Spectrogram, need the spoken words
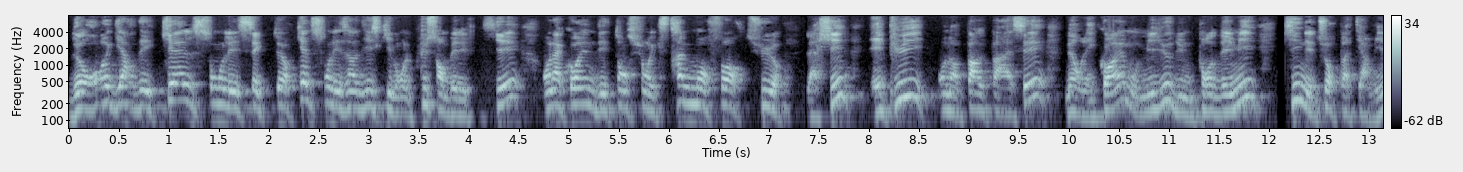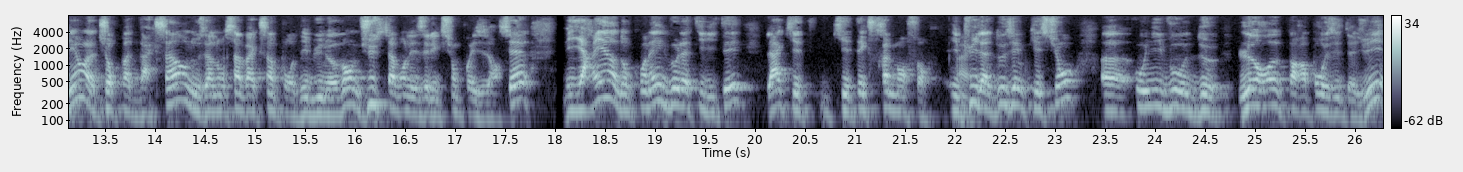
de regarder quels sont les secteurs, quels sont les indices qui vont le plus en bénéficier. On a quand même des tensions extrêmement fortes sur la Chine. Et puis, on n'en parle pas assez, mais on est quand même au milieu d'une pandémie qui n'est toujours pas terminée. On n'a toujours pas de vaccin. On nous annonce un vaccin pour début novembre, juste avant les élections présidentielles. Mais il n'y a rien. Donc, on a une volatilité là qui est, qui est extrêmement forte. Et puis, la deuxième question, euh, au niveau de l'Europe par rapport aux États-Unis,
